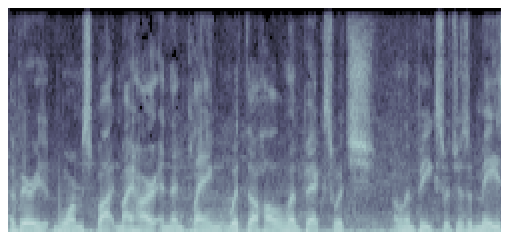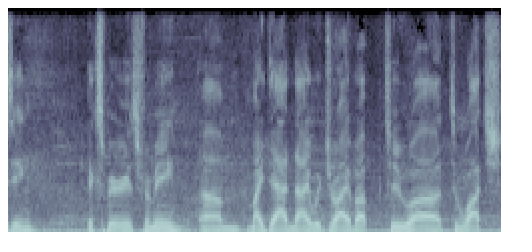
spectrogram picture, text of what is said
a very warm spot in my heart. And then playing with the Hull Olympics, which Olympiques, which was amazing experience for me. Um, my dad and I would drive up to uh, to watch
